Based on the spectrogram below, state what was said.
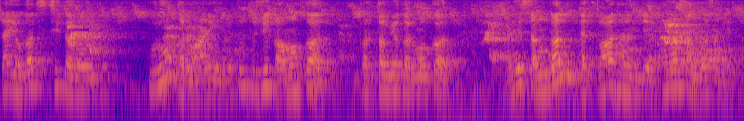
त्या योगात स्थित होऊन कुरु कर्माणी म्हणजे तू तुझी कामं कर कर्तव्य कर्म कर. आणि संगम त्यक्त्वा धनंजय पुन्हा संग सांगितला.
